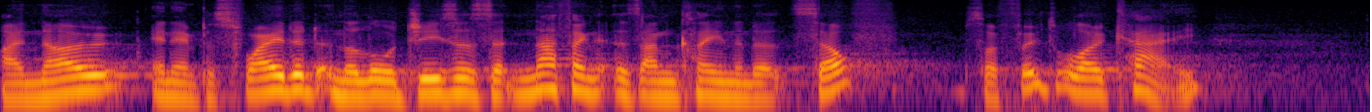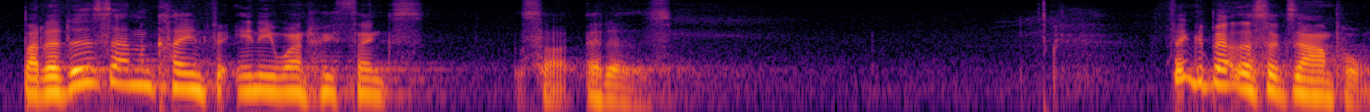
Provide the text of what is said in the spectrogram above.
I know and am persuaded in the Lord Jesus that nothing is unclean in itself, so food's all okay, but it is unclean for anyone who thinks so it is. Think about this example.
